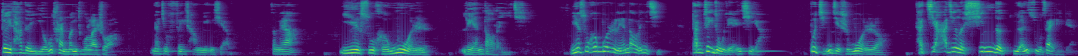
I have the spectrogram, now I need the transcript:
对他的犹太门徒来说啊，那就非常明显了。怎么样？耶稣和末日连到了一起，耶稣和末日连到了一起。但这种联系啊，不仅仅是末日哦，它加进了新的元素在里边。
